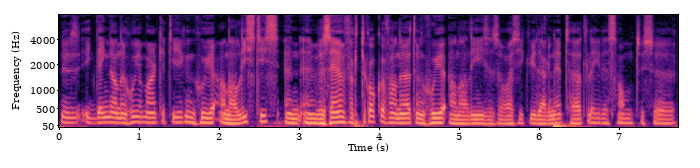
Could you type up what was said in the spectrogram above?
Dus ik denk dat een goede marketeer een goede analist is. En, en we zijn vertrokken vanuit een goede analyse. Zoals ik u daarnet uitlegde, Sam, tussen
